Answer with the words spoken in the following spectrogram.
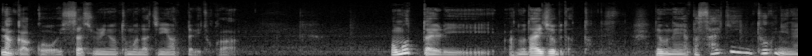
なんかこう久しぶりの友達に会ったりとか思ったよりあの大丈夫だったんです。でもねやっぱ最近特にね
